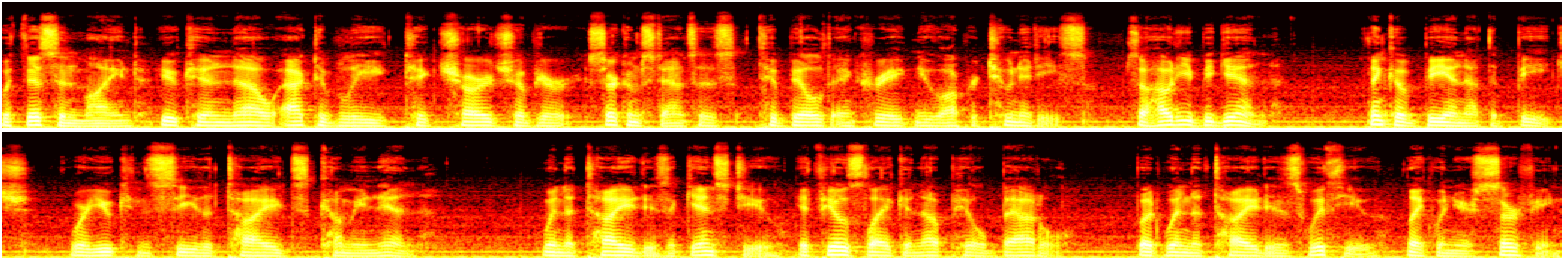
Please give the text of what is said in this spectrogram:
With this in mind, you can now actively take charge of your circumstances to build and create new opportunities. So, how do you begin? Think of being at the beach, where you can see the tides coming in. When the tide is against you, it feels like an uphill battle. But when the tide is with you, like when you're surfing,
